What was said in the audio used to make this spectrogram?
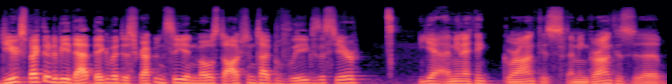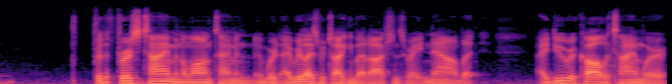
do you expect there to be that big of a discrepancy in most auction type of leagues this year? Yeah, I mean, I think Gronk is. I mean, Gronk is uh, for the first time in a long time, and I realize we're talking about auctions right now, but I do recall a time where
